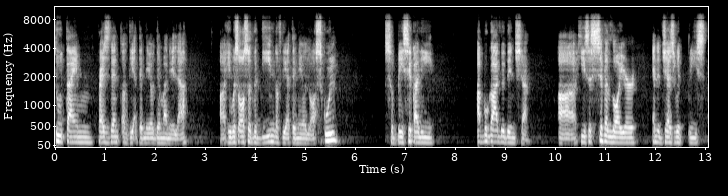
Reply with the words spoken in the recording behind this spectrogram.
two-time president of the Ateneo de Manila. Uh, he was also the dean of the Ateneo Law School. So basically abogado din siya. Uh, he's a civil lawyer and a Jesuit priest.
